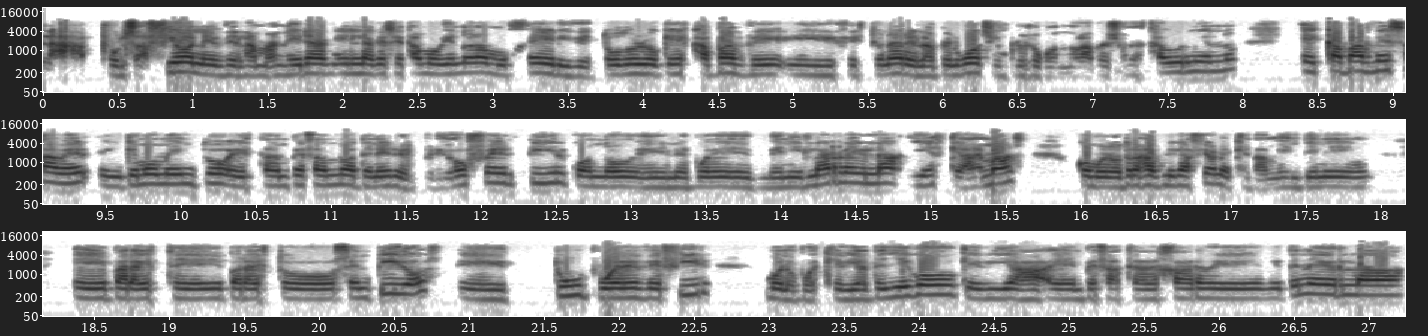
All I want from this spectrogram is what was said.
las pulsaciones, de la manera en la que se está moviendo la mujer y de todo lo que es capaz de eh, gestionar el Apple Watch, incluso cuando la persona está durmiendo, es capaz de saber en qué momento está empezando a tener el periodo fértil, cuando eh, le puede venir la regla, y es que además, como en otras aplicaciones que también tienen eh, para, este, para estos sentidos, tú puedes decir bueno, pues qué día te llegó, qué día empezaste a dejar de, tenerla,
